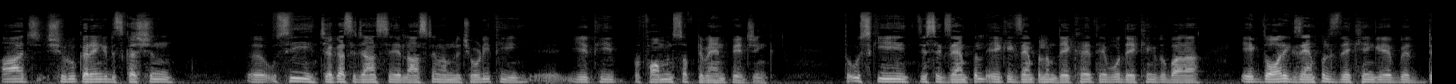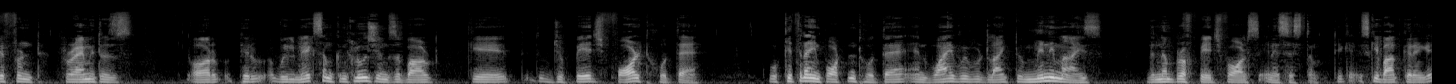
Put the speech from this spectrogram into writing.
آج شروع کریں گے ڈسکشن uh, اسی جگہ سے جہاں سے لاسٹ ٹائم ہم نے چھوڑی تھی، یہ تھی پرفارمنس آف ڈیمانڈ پیجنگ تو اس کی جس ایگزامپل ایک ایگزامپل ہم دیکھ رہے تھے، وہ دیکھیں گے دوبارہ۔ ایک دو اور ایگزامپلس دیکھیں گے ود ڈفرنٹ پیرامیٹرز اور پھر we'll make some conclusion about کہ جو پیج فالٹ ہوتا ہے، وہ کتنا امپورٹنٹ ہوتا ہے and why we would like to minimize the number of page faults in a system ٹھیک ہے؟ اس کی بات کریں گے،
